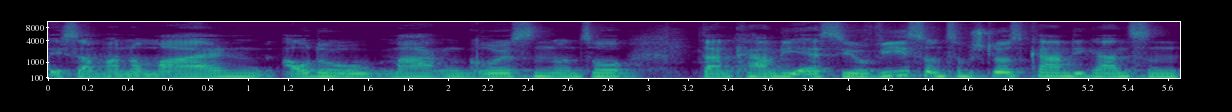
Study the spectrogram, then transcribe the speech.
ich sag mal, normalen Automarkengrößen und so. Dann kamen die SUVs und zum Schluss kamen die ganzen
